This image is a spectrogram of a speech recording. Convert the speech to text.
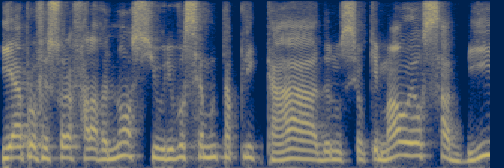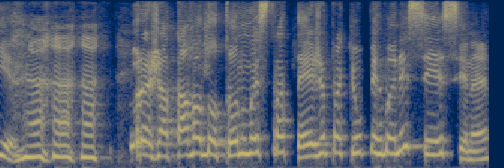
E a professora falava: Nossa, Yuri, você é muito aplicado, não sei o que. Mal eu sabia. a professora já estava adotando uma estratégia para que eu permanecesse, né?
